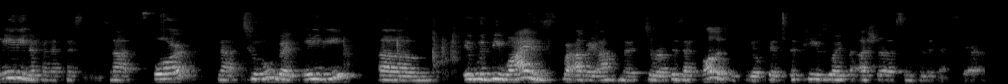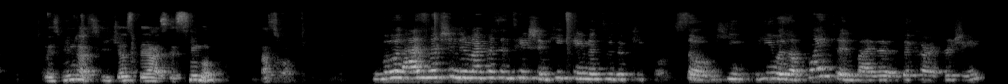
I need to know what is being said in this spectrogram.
80 different ethnicities, not four, not two, but 80, um, it would be wise for Abiy Ahmed to represent all of Ethiopians if he is going to usher us into the next era. So it means that he's just there as a symbol, that's all. Well, as mentioned in my presentation, he came in through the people. So he, he was appointed by the, the current regime,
